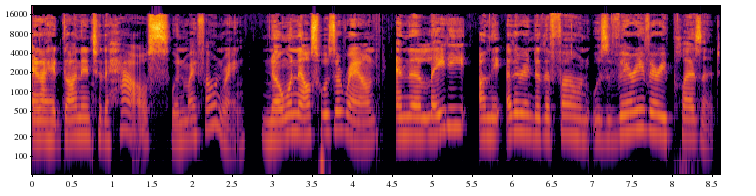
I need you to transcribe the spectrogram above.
And I had gone into the house when my phone rang. No one else was around, and the lady on the other end of the phone was very, very pleasant.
